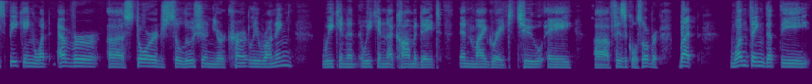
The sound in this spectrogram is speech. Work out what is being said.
speaking, whatever uh, storage solution you're currently running, we can we can accommodate and migrate to a uh, physical server. But one thing that the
